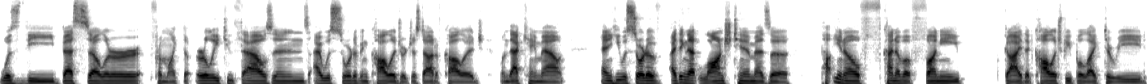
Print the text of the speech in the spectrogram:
was the bestseller from like the early 2000s. I was sort of in college or just out of college when that came out, and he was sort of I think that launched him as a you know kind of a funny guy that college people like to read.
